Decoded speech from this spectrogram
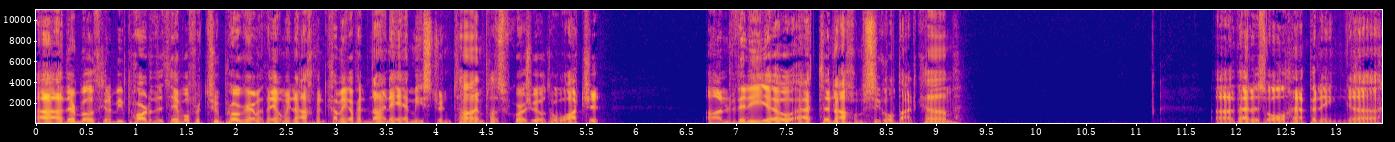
Uh, they're both going to be part of the Table for Two program with Naomi Nachman coming up at 9 a.m. Eastern Time. Plus, of course, you'll be able to watch it on video at uh. Uh, that is all happening. Uh,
